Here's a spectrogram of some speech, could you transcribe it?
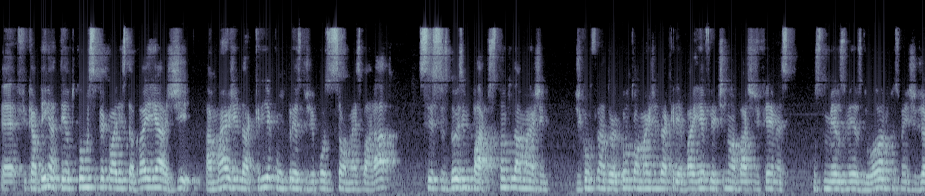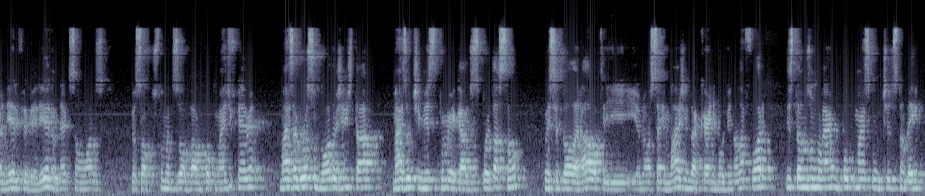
é, ficar bem atento como esse pecuarista vai reagir à margem da cria com o preço de reposição mais barato, se esses dois impactos, tanto da margem de confinador quanto a margem da cria, vai refletir no abate de fêmeas nos primeiros meses do ano, principalmente de janeiro e fevereiro, né, que são anos que o pessoal costuma desovar um pouco mais de fêmea, mas a grosso modo a gente está mais otimista para o mercado de exportação, com esse dólar alto e, e a nossa imagem da carne bovina lá fora, estamos um, um pouco mais contidos também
